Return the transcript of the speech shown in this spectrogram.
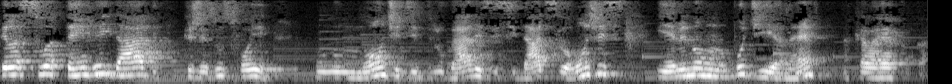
pela sua tenra idade, que Jesus foi num monte de lugares e cidades longes e ele não, não podia, né? naquela época.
